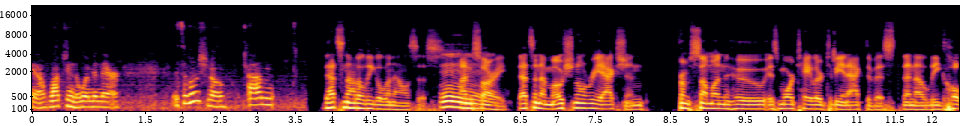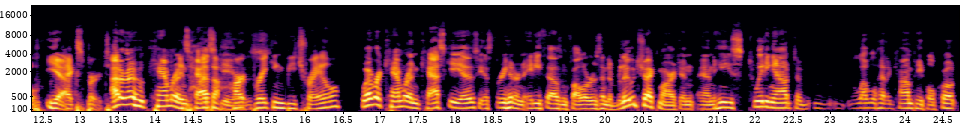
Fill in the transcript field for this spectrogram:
you know, watching the women there. It's emotional. Um, That's not a legal analysis. Mm. I'm sorry. That's an emotional reaction from someone who is more tailored to be an activist than a legal Yeah. expert. I don't know who Cameron It's, it's a Kasky is. heartbreaking betrayal. Whoever Cameron Kasky is, he has 380,000 followers and a blue check mark, and, and he's tweeting out to level-headed com people, quote,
